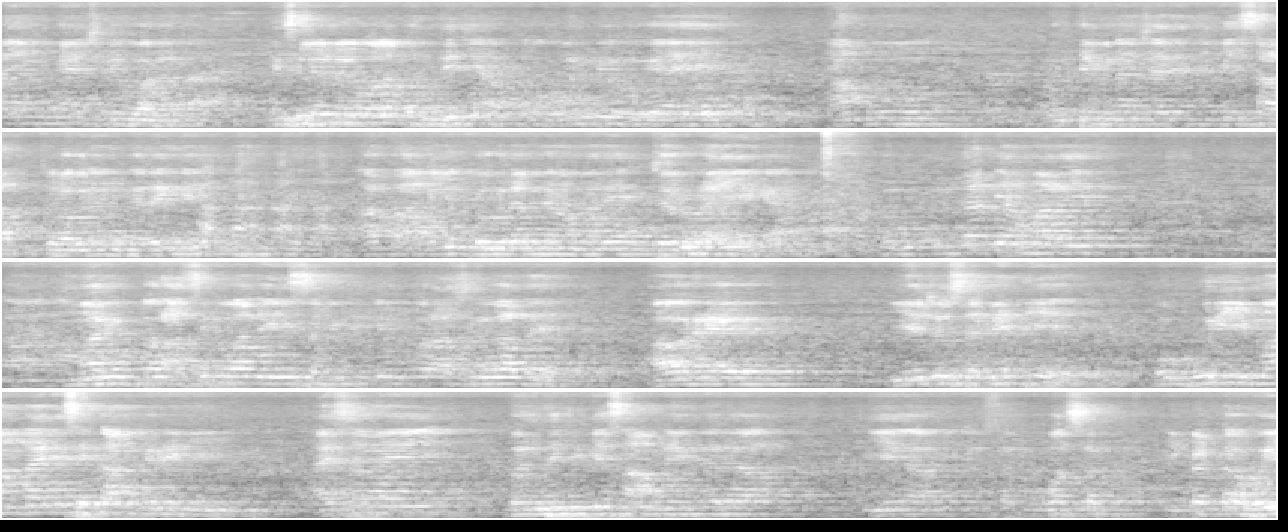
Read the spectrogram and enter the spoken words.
टाइमिंग मैच नहीं हो रहा था। इसलिए मैं बोला, बंदी जी, आपका ओवर भी हो गया है। हम बंदी विनाचार्य जी के साथ प्रोग्राम करेंगे। आप अगले प्रोग्राम में हमारे ज़रूर आइएगा। तो उनका भी हमारे हमारे ऊपर आशीर्वाद है, इस समिति के ऊपर आशीर्वाद है। और ये जो समिति है वो पूरी ईमानदारी से काम करेगी। ऐसा मैं बंदी जी के सामने इधर ये अभी जो सब वो सब इकट्ठा हुए,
